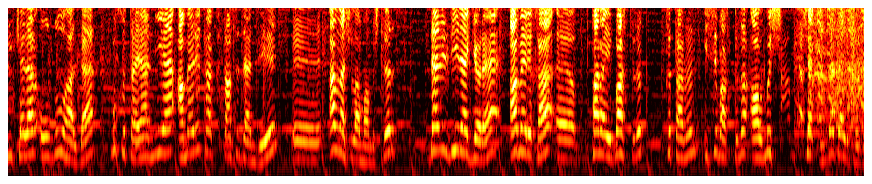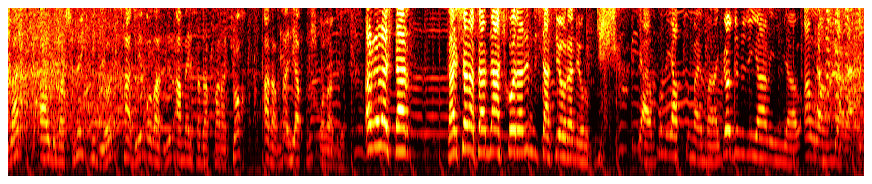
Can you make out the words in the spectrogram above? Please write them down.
ülkeler olduğu halde bu kıtaya niye Amerika kıtası dendiği e, anlaşılamamıştır. Denildiğine göre Amerika e, parayı bastırıp kıtanın isim hakkını almış şeklinde dedikodular aldı başını gidiyor. Tabii olabilir. Amerika'da para çok. Adamlar yapmış olabilir. Arkadaşlar Perşan Efendi aşk öğrenim lisesi öğreniyorum. Ya bunu yaptırmayın bana. Gözünüzün yanıyım ya. Allah'ım yarabbim.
